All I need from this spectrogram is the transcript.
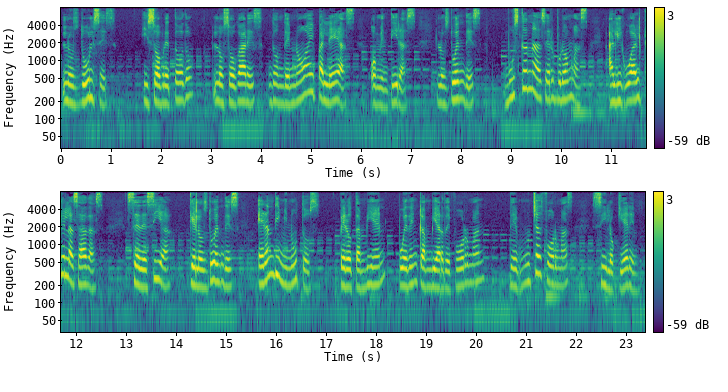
los dulces y sobre todo los hogares donde no hay peleas o mentiras. Los duendes buscan hacer bromas, al igual que las hadas. Se decía que los duendes eran diminutos, pero también pueden cambiar de forma, de muchas formas, si lo quieren.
